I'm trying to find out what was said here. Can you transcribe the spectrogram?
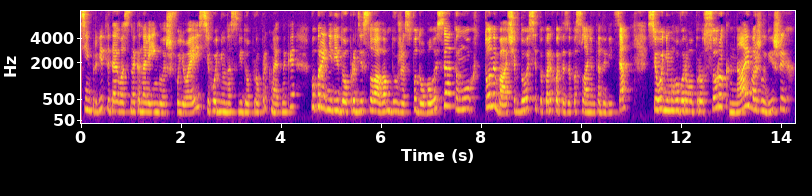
Всім привіт! Вітаю вас на каналі English for UA. Сьогодні у нас відео про прикметники. Попереднє відео про дієслова вам дуже сподобалося, тому хто не бачив досі, то переходьте за посиланням та дивіться. Сьогодні ми говоримо про 40 найважливіших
